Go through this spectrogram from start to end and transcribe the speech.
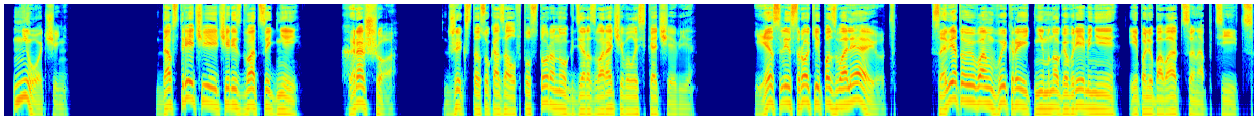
— не очень. «До встречи через 20 дней». «Хорошо», — Джикстас указал в ту сторону, где разворачивалось кочевье. Если сроки позволяют, советую вам выкроить немного времени и полюбоваться на птиц.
